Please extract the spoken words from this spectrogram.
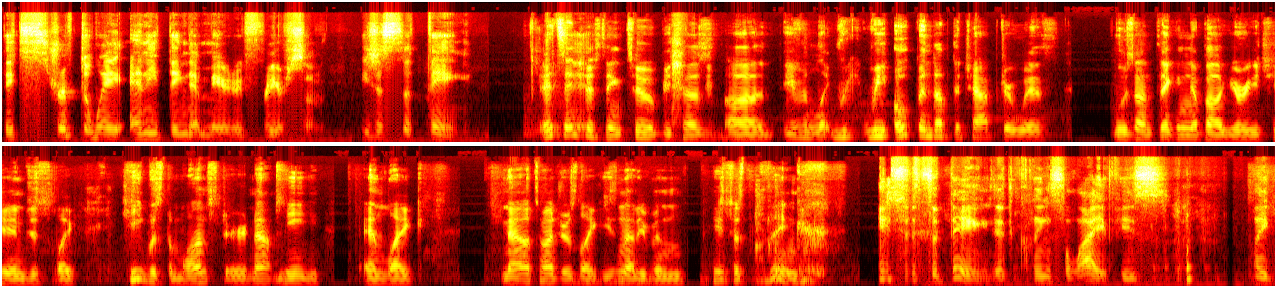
They stripped away anything that made it fearsome. He's just a thing. It's interesting too because uh, even like we, we opened up the chapter with Muzan thinking about Yoriichi and just like he was the monster, not me. And like now Tanjiro's like he's not even he's just a thing. He's just a thing that clings to life. He's like,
